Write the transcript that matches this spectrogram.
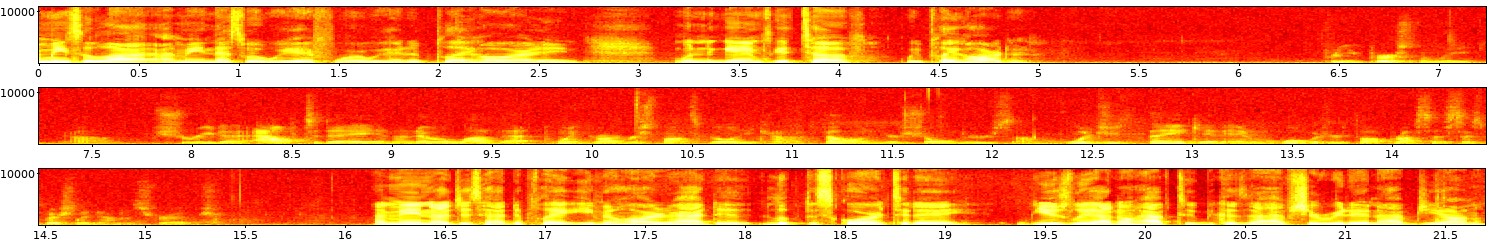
means a lot. I mean, that's what we're here for. We're here to play hard, and when the games get tough, we play harder. For you personally, um, Sharita out today, and I know a lot of that point guard responsibility kind of fell on your shoulders. Um, what did you think, and, and what was your thought process, especially down the stretch? I mean, I just had to play even harder. I had to look to score today. Usually I don't have to because I have Sharita and I have Gianna.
